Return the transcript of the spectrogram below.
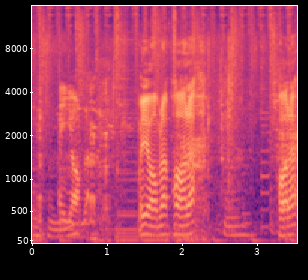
อื้อหือไม่ยอมละไม่ยอมละพอละอืม พอละ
